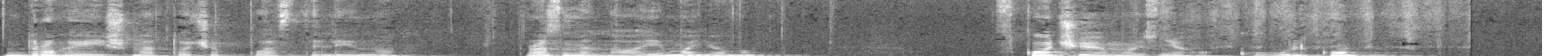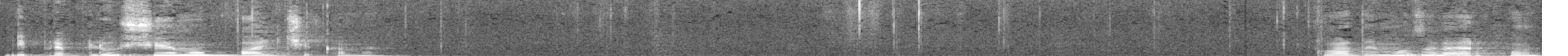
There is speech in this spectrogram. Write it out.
другий шматочок пластиліну, розминаємо його, скочуємо з нього кульку і приплющуємо пальчиками. Кладемо зверху.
